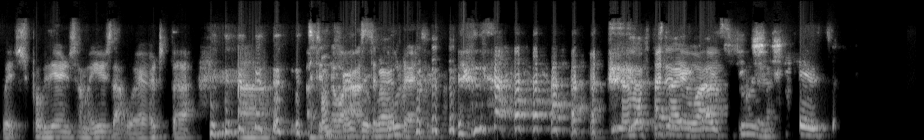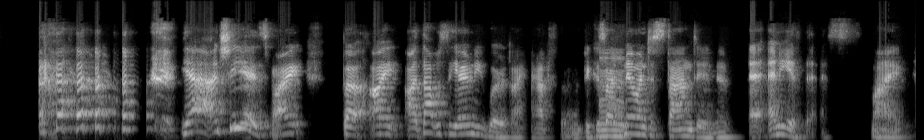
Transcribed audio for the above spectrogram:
which probably the only time I use that word, but uh, I didn't know what else to call it. I, I didn't know what else to call it. yeah, and she is right. But I, I, that was the only word I had for her because mm. I had no understanding of any of this. Like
